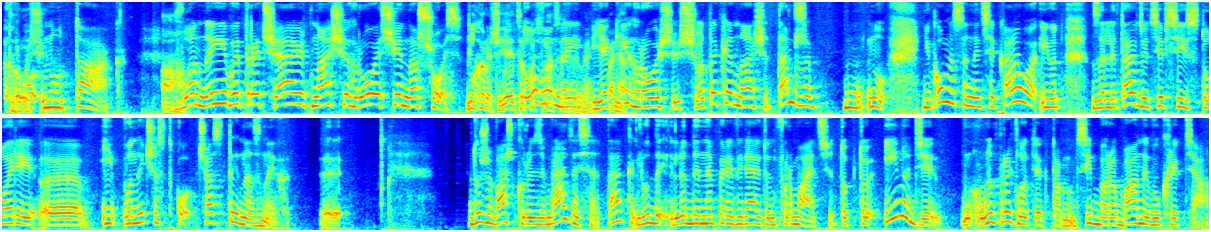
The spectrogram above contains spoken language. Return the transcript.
Гроші. Ну так. Ага. Вони витрачають наші гроші на щось. Ну, коротше, яйця То по 17 вони, гривень. які Понятно. гроші, що таке наші? Там вже ну нікому це не цікаво, і от залітають оці всі історії, е, і вони частко частина з них. Е, Дуже важко розібратися, так люди, люди не перевіряють інформацію. Тобто іноді, ну, наприклад, як там ці барабани в укриття.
